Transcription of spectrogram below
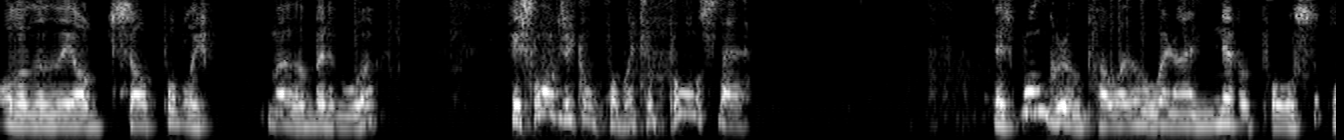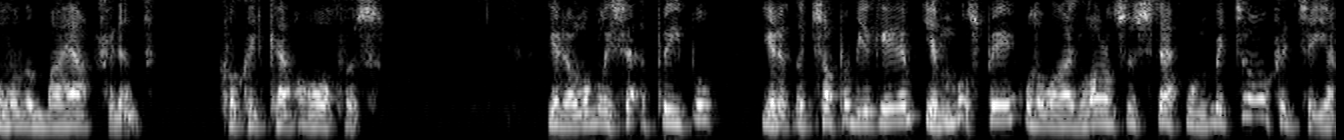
other than the odd self-published uh, bit of work, it's logical for me to post there. There's one group, however, where I never post other than by accident, Crooked Cat Authors. You're a lovely set of people, you're at the top of your game, you must be, otherwise Laurence and Steph wouldn't be talking to you.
